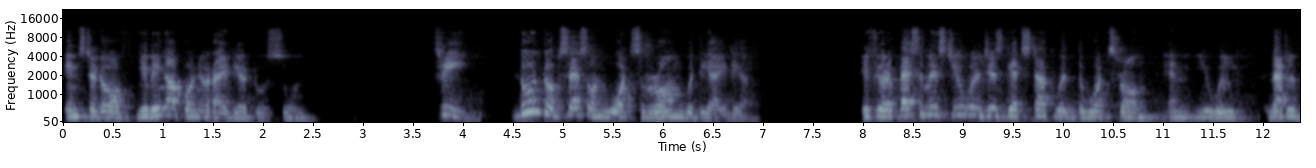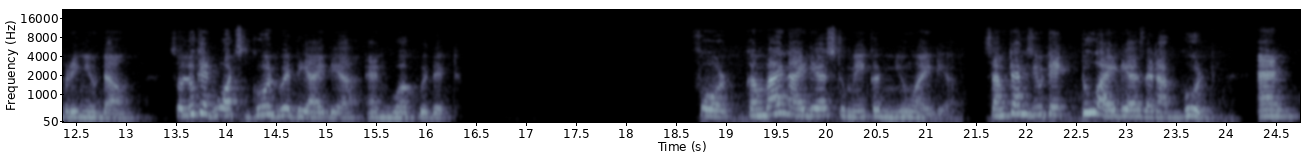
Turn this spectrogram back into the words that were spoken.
instead of giving up on your idea too soon. Three, don't obsess on what's wrong with the idea. If you're a pessimist, you will just get stuck with the what's wrong and you will that'll bring you down. So look at what's good with the idea and work with it. Four, combine ideas to make a new idea. Sometimes you take two ideas that are good and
